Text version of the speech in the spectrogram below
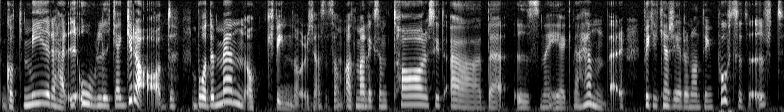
gått med i det här i olika grad. Både män och kvinnor känns det som. Att man liksom tar sitt öde i sina egna händer. Vilket kanske är då någonting positivt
